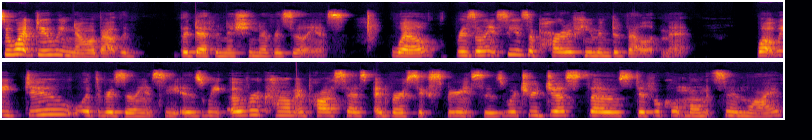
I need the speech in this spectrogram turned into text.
So, what do we know about the, the definition of resilience? Well, resiliency is a part of human development. What we do with resiliency is we overcome and process adverse experiences, which are just those difficult moments in life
